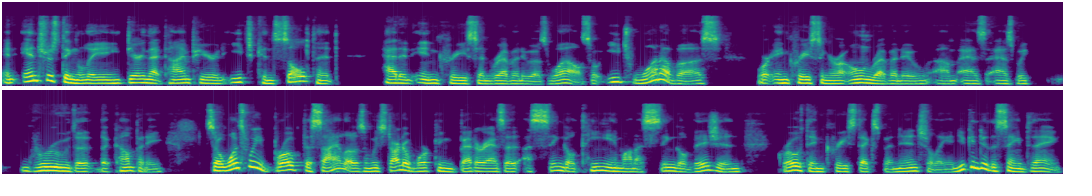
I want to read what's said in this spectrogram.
And interestingly, during that time period, each consultant had an increase in revenue as well. So each one of us were increasing our own revenue um, as as we grew the the company. So once we broke the silos and we started working better as a, a single team on a single vision, growth increased exponentially. And you can do the same thing.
